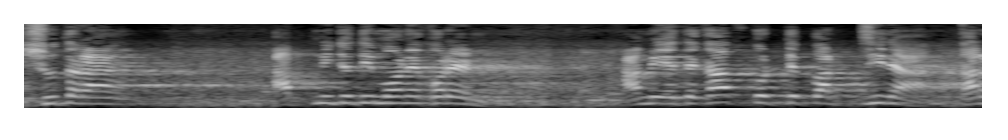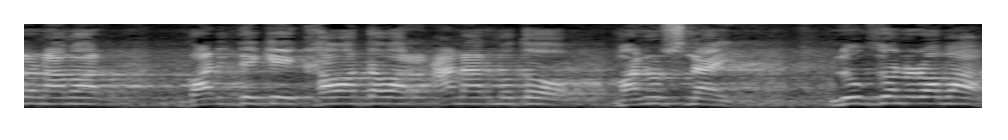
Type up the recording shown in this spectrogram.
সুতরাং আপনি যদি মনে করেন, আমি এতে কাজ করতে পারছি না, কারণ আমার বাড়ি থেকে খাওয়া দাওয়ার আনার মতো মানুষ নাই, লোকজনের অভাব,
